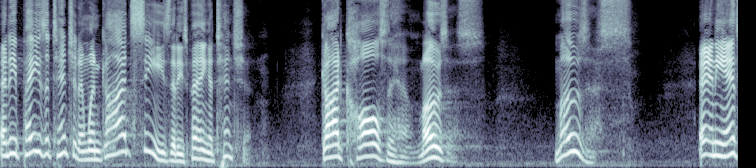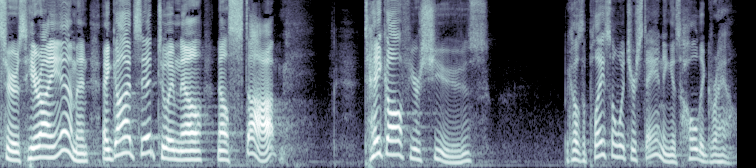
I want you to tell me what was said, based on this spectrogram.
And he pays attention. And when God sees that he's paying attention, God calls to him, Moses. Moses. And he answers, Here I am. And, and God said to him, Now, now stop, take off your shoes, because the place on which you're standing is holy ground.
